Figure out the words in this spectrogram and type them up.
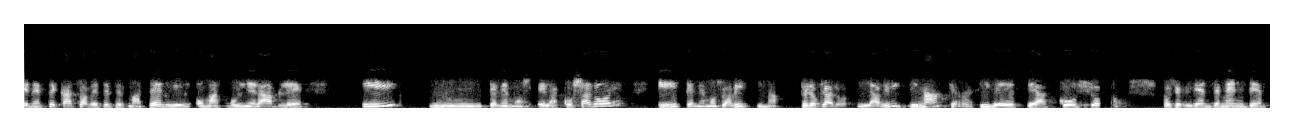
que en este caso a veces es más débil o más vulnerable y mm, tenemos el acosador y tenemos la víctima. Pero claro, la víctima que recibe este acoso, pues evidentemente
